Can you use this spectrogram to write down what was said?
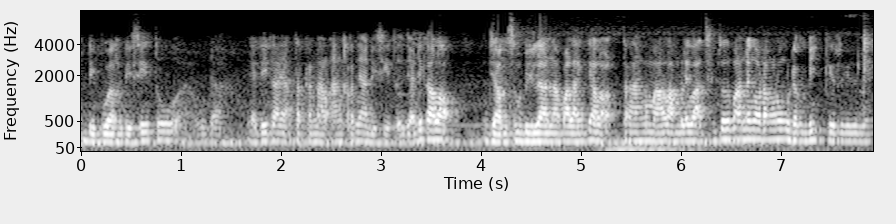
dibuang di situ ah, udah jadi kayak terkenal angkernya di situ jadi kalau jam 9 apalagi kalau tengah malam lewat situ pandang orang-orang udah mikir gitu loh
